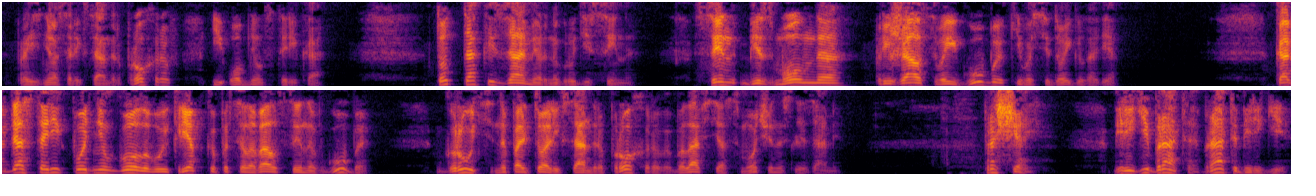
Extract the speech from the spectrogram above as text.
— произнес Александр Прохоров и обнял старика. Тот так и замер на груди сына. Сын безмолвно прижал свои губы к его седой голове. Когда старик поднял голову и крепко поцеловал сына в губы, грудь на пальто Александра Прохорова была вся смочена слезами. «Прощай, береги брата, брата береги!»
